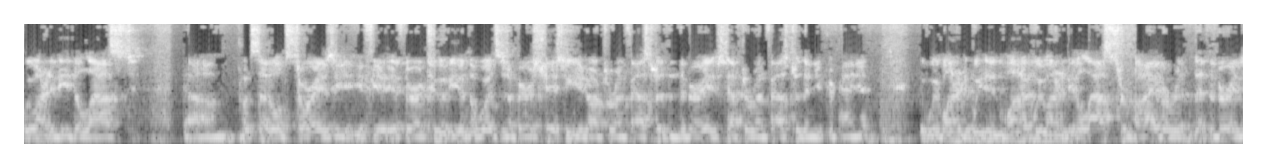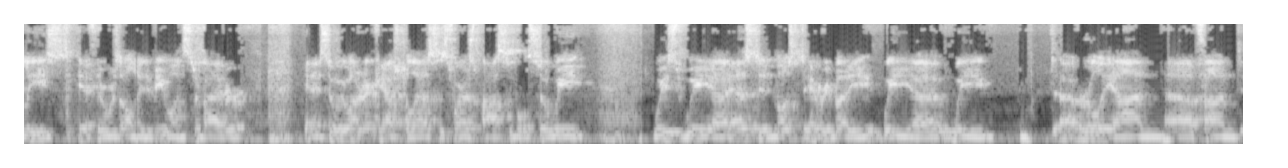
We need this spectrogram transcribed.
we wanted to be the last. Um, what's that old story? Is if you, if there are two of you in the woods and a bear is chasing you, you don't have to run faster than the bear. You just have to run faster than your companion. We wanted we didn't want to we wanted to be the last survivor at, at the very least if there was only to be one survivor, and so we wanted our cash to last as far as possible. So we we we uh, as did most everybody we uh, we uh, early on uh, found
